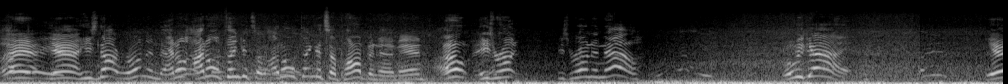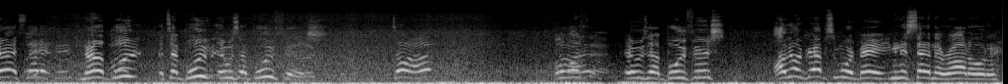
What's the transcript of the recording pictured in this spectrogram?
hey, yeah, he's not running. I don't. I don't think it's a. I don't think it's a pompano, man. Oh, he's run. He's running now. What we got? Yeah, it's not a. No, blue. It's a blue. It was a bluefish. It's all right. What was that? It was a bluefish. I'll go grab some more bait. You can just set in the rod holder.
